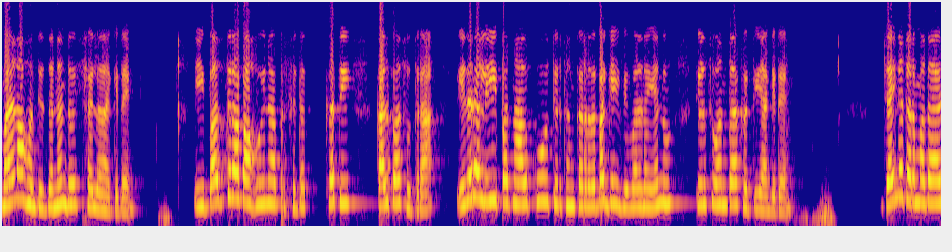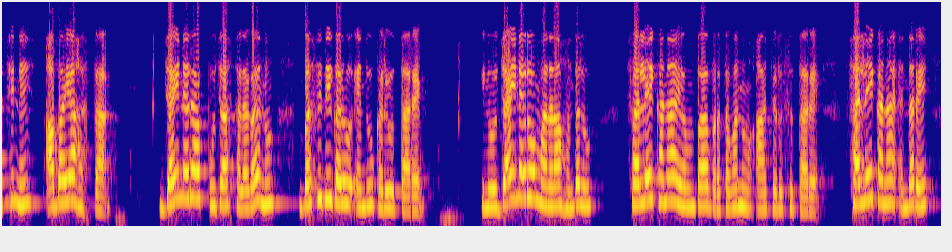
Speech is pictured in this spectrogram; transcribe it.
ಮರಣ ಹೊಂದಿದ್ದನೆಂದು ಹೇಳಲಾಗಿದೆ. ಈ ಭದ್ರಬಾಹುವಿನ ಪ್ರಸಿದ್ಧ ಕೃತಿ ಕಲ್ಪಸೂತ್ರ. ಇದರಲ್ಲಿ ಇಪ್ಪತ್ನಾಲ್ಕು ತೀರ್ಥಂಕರರ ಬಗ್ಗೆ ವಿವರಣೆಯನ್ನು ತಿಳಿಸುವಂತಹ ಕೃತಿಯಾಗಿದೆ. ಜೈನ ಧರ್ಮದ ಚಿಹ್ನೆ ಅಭಯ ಹಸ್ತ. ಜೈನರ ಪೂಜಾ ಸ್ಥಳಗಳನ್ನು ಬಸದಿಗಳು ಎಂದು ಕರೆಯುತ್ತಾರೆ. ಇನ್ನು ಜೈನರು ಮರಣ ಹೊಂದಲು ಸಲೇಖನ ಎಂಬ ವ್ರತವನ್ನು ಆಚರಿಸುತ್ತಾರೆ. ಸಲೇಖನ ಎಂದರೆ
